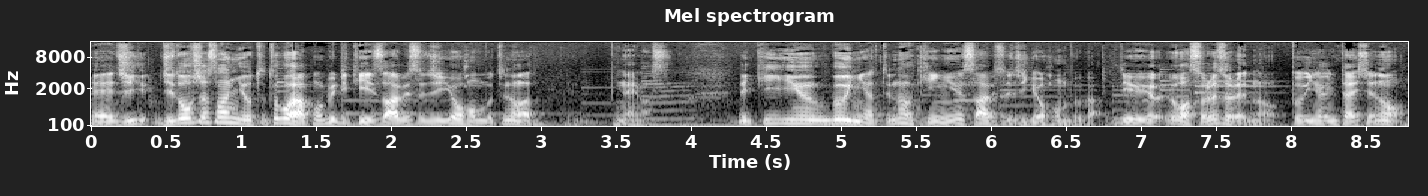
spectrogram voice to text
えー、自動車産業というところはモビリティサービス事業本部というのが担います。で金融分野っていうのは金融サービス事業本部がっていう要はそれぞれの分野に対しての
